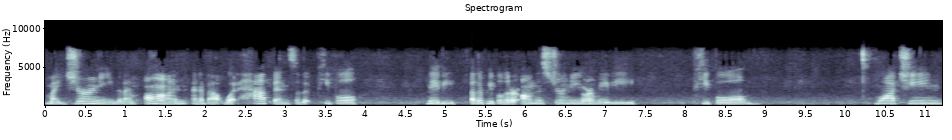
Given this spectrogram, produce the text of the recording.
my journey that I'm on and about what happened so that people, maybe other people that are on this journey, or maybe people watching,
